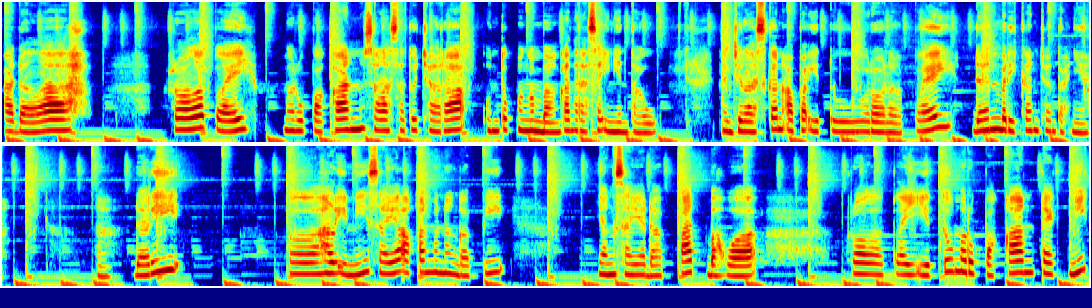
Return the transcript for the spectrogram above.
adalah role play merupakan salah satu cara untuk mengembangkan rasa ingin tahu. Nah, jelaskan apa itu role play dan berikan contohnya. Nah, dari uh, hal ini saya akan menanggapi yang saya dapat bahwa role play itu merupakan teknik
